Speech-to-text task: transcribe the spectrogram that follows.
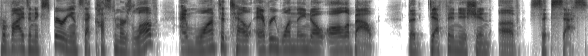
provides an experience that customers love and want to tell everyone they know all about the definition of success.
